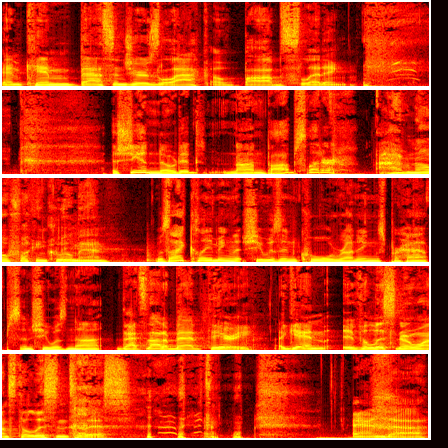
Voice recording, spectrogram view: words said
and Kim Basinger's lack of bobsledding. Is she a noted non bobsledder? I have no fucking clue, man. Was I claiming that she was in cool runnings, perhaps, and she was not? That's not a bad theory. Again, if a listener wants to listen to this and uh,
